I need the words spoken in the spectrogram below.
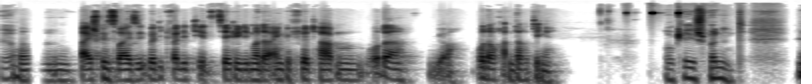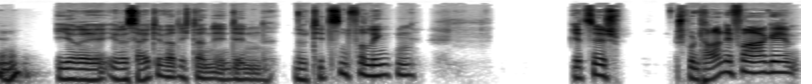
Ja. Ähm, beispielsweise über die Qualitätszirkel, die wir da eingeführt haben oder ja, oder auch andere Dinge. Okay, spannend. Mhm. Ihre, Ihre Seite werde ich dann in den Notizen verlinken. Jetzt eine spontane Frage.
